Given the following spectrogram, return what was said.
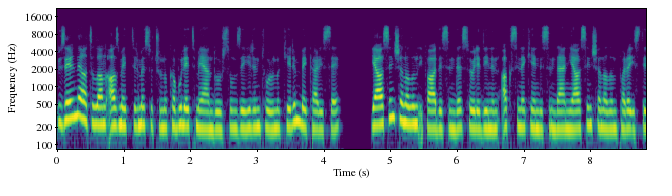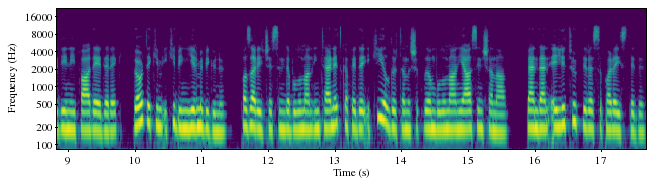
Üzerine atılan azmettirme suçunu kabul etmeyen Dursun Zehir'in torunu Kerim Bekar ise, Yasin Şanal'ın ifadesinde söylediğinin aksine kendisinden Yasin Şanal'ın para istediğini ifade ederek, 4 Ekim 2021 günü, Pazar ilçesinde bulunan internet kafede 2 yıldır tanışıklığım bulunan Yasin Şanal, benden 50 Türk lirası para istedi.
